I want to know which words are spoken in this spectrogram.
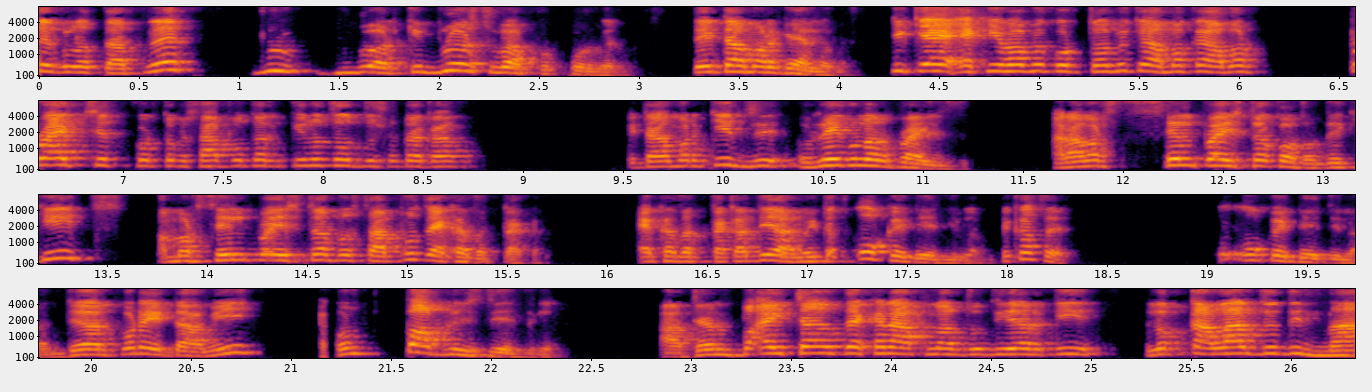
সেগুলোতে আপনি ব্লু আর কি ব্লু ছবি করবেন। তো এটা আমার গেল। ঠিক একইভাবে করতে হবে কি? আমাকে আবার প্রাইস সেট করতে হবে। সাপোজ আর কিলো চোদ্দশো টাকা। এটা আমার কি? রেগুলার প্রাইস আর আমার সেল প্রাইসটা কত? দেখি। আমার সেল প্রাইসটা সাপোজ এক হাজার টাকা। এক হাজার টাকা দিয়ে আমি এটা ওকে দিয়ে দিলাম। ঠিক আছে? ওকে দিয়ে দিলাম। দেওয়ার পরে এটা আমি এখন পাবলিশ দিয়ে দিলাম। আর যেমন বাই চান্স দেখেন আপনার যদি আর কি কালার যদি না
